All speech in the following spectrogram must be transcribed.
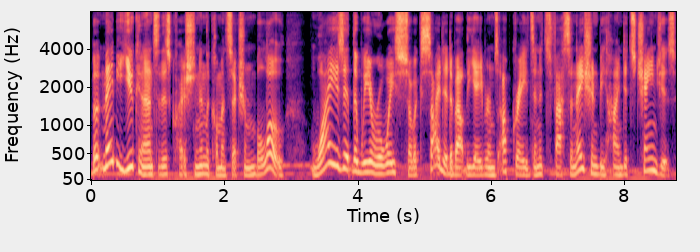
But maybe you can answer this question in the comment section below. Why is it that we are always so excited about the Abrams upgrades and its fascination behind its changes?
